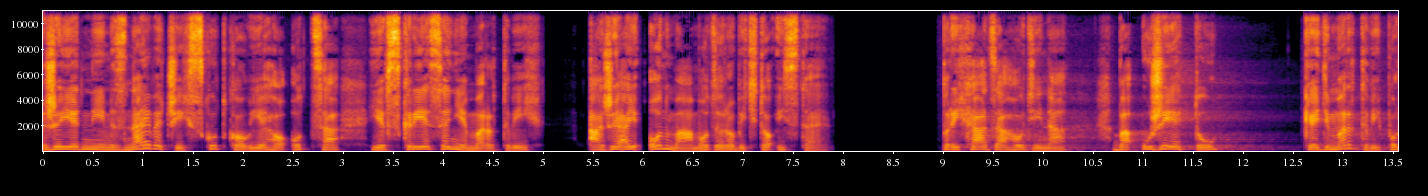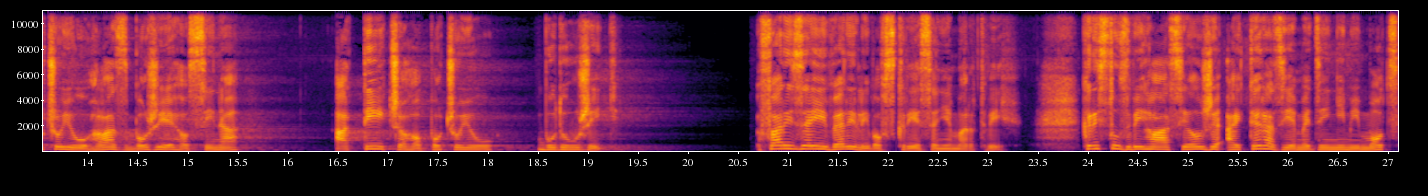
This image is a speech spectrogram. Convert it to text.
že jedným z najväčších skutkov jeho otca je vzkriesenie mŕtvych a že aj on má moc robiť to isté. Prichádza hodina, ba už je tu, keď mŕtvi počujú hlas Božieho Syna a tí, čo ho počujú, budú žiť. Farizeji verili vo vzkriesenie mŕtvych. Kristus vyhlásil, že aj teraz je medzi nimi moc,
